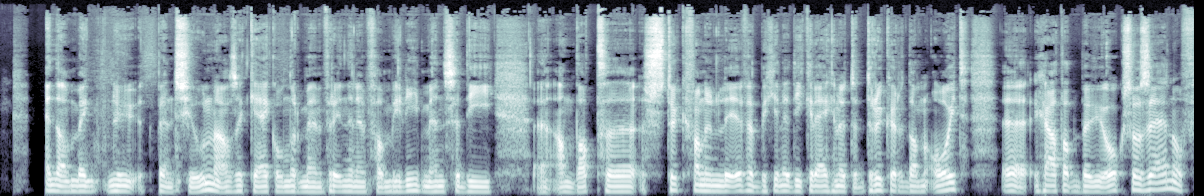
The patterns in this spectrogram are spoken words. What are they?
En dan ben ik nu het pensioen. Als ik kijk onder mijn vrienden en familie, mensen die uh, aan dat uh, stuk van hun leven beginnen, die krijgen het drukker dan ooit. Uh, gaat dat bij u ook zo zijn? Of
